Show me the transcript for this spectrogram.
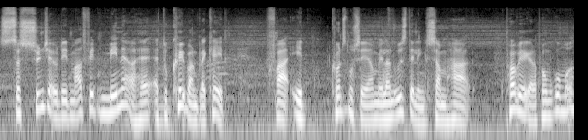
så synes jeg jo, det er et meget fedt minde at have, at du køber en plakat fra et kunstmuseum eller en udstilling, som har påvirket dig på en god måde.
